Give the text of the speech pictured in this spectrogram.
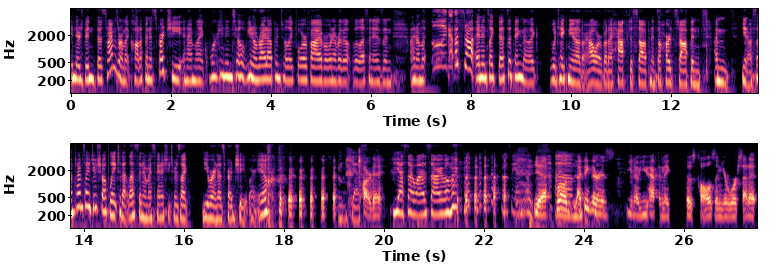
and there's been those times where I'm like caught up in a spreadsheet and I'm like working until, you know, right up until like four or five or whenever the, the lesson is. And, and I'm like, oh, I gotta stop. And it's like, that's a thing that like would take me another hour, but I have to stop and it's a hard stop. And I'm, you know, sometimes I do show up late to that lesson and my Spanish teacher is like, you were in a spreadsheet, weren't you? Like, yes. Tarde. Yes, I was. Sorry, Wilma. That was the end. yeah. Well, Um, I think there yeah. is, you know, you have to make those calls and you're worse at it.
